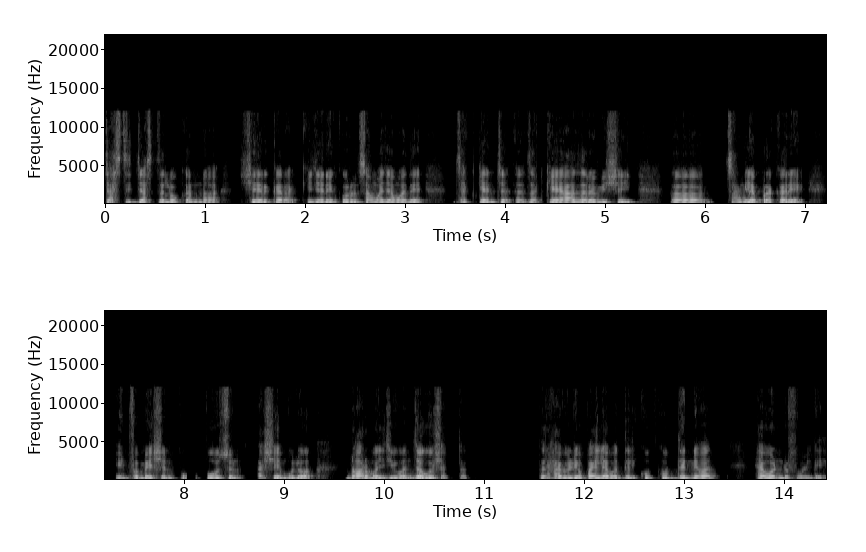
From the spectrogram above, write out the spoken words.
जास्तीत जास्त लोकांना शेअर करा की जेणेकरून समाजामध्ये झटक्यांच्या झटक्या या आजाराविषयी चांगल्या प्रकारे इन्फॉर्मेशन पोहोचून असे मुलं नॉर्मल जीवन जगू शकतात. तर हा व्हिडिओ पाहिल्याबद्दल खूप खूप धन्यवाद. हॅव वंडरफुल डे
